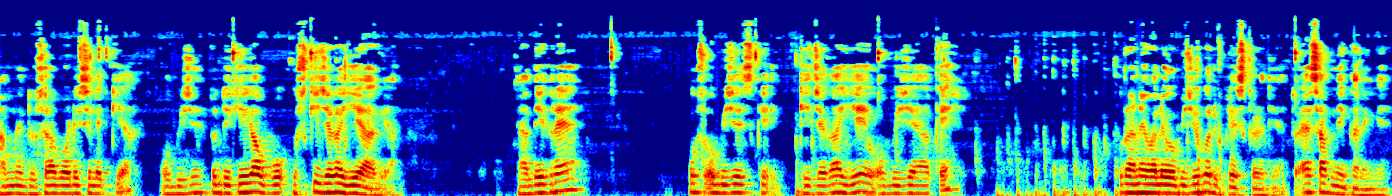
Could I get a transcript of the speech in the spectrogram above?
हमने दूसरा बॉडी सिलेक्ट किया ओबीजे तो देखिएगा वो उसकी जगह ये आ गया। यहाँ देख रहे हैं, उस ओ ओबीजे की जगह ये ओबीजे आके पुराने वाले ओबीजे को रिप्लेस कर दिया। तो ऐसा आप नहीं करेंगे।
